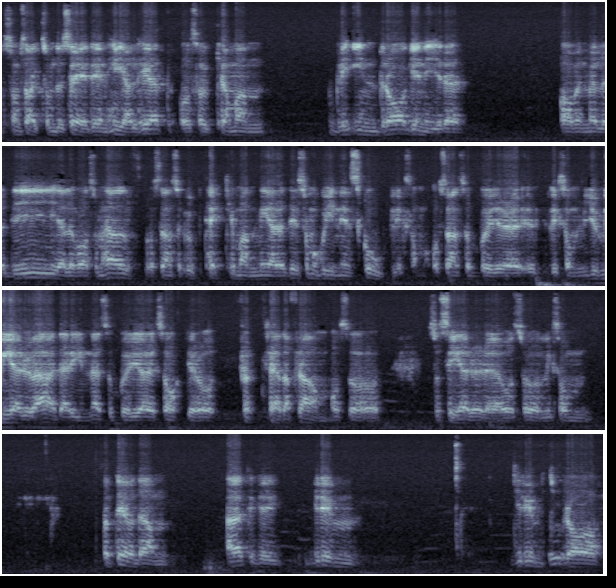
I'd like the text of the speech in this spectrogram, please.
som sagt, som du säger, det är en helhet och så kan man bli indragen i det av en melodi eller vad som helst och sen så upptäcker man mer. Det är som att gå in i en skog liksom. och sen så börjar det, liksom, ju mer du är där inne så börjar saker att träda fram och så, så ser du det och så liksom. Så det är väl den, jag tycker det är grym, grymt bra.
